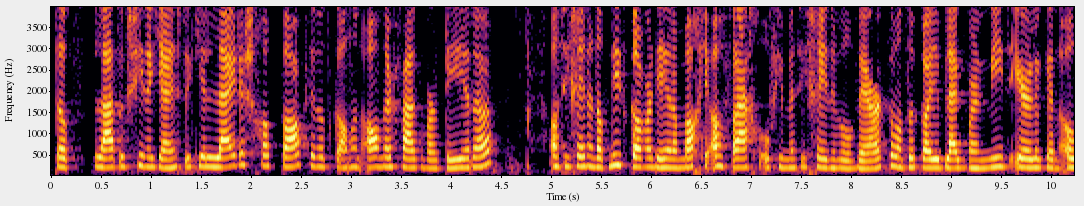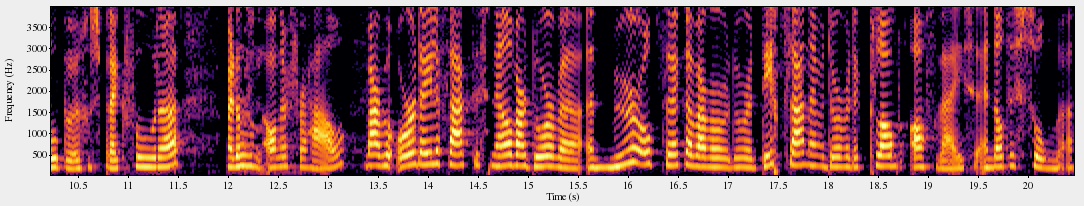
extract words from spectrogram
Dat laat ook zien dat jij een stukje leiderschap pakt en dat kan een ander vaak waarderen. Als diegene dat niet kan waarderen, mag je afvragen of je met diegene wil werken. Want dan kan je blijkbaar niet eerlijk en open een gesprek voeren. Maar dat is een ander verhaal. Maar we oordelen vaak te snel, waardoor we een muur optrekken, waardoor we dichtslaan en waardoor we de klant afwijzen. En dat is zonde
